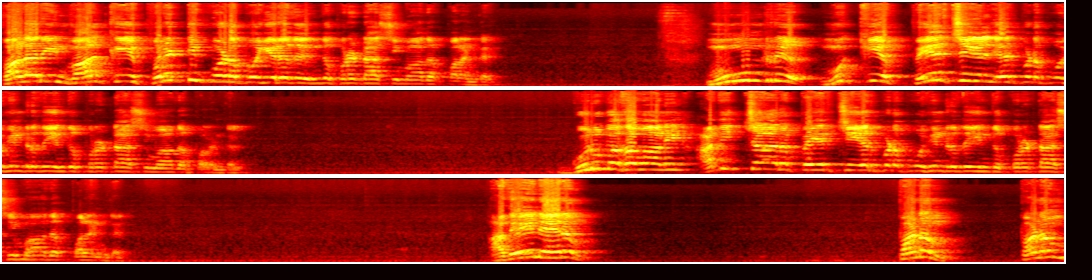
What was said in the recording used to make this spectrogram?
பலரின் வாழ்க்கையை புரட்டி போட போகிறது இந்த புரட்டாசி மாத பலன்கள். மூன்று முக்கிய பேர்ச்சிகள் ஏற்பட போகின்றது இந்த புரட்டாசி மாத பலன்கள். குரு பகவானின் அதிச்சார பெயர்ச்சி ஏற்பட போகின்றது இந்த புரட்டாசி மாத பலன்கள். அதே நேரம் பணம் பணம்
